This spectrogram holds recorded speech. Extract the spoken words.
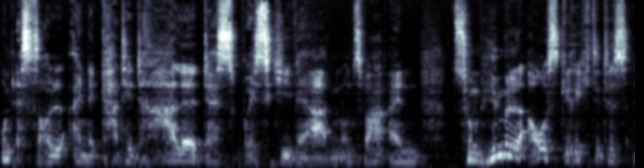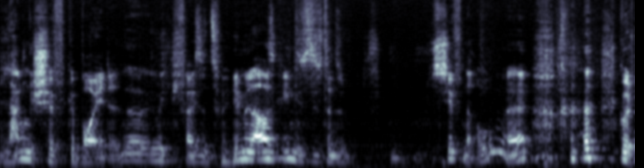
Und es soll eine Kathedrale des Whisky werden. Und zwar ein zum Himmel ausgerichtetes Langschiffgebäude. Ich frage so zum Himmel ausgerichtet, das ist dann so Schiff nach oben. Äh? Gut,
